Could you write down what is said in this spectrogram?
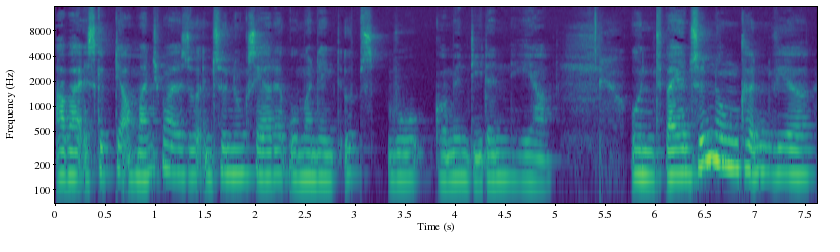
Aber es gibt ja auch manchmal so Entzündungsherde, wo man denkt, ups, wo kommen die denn her? Und bei Entzündungen können wir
